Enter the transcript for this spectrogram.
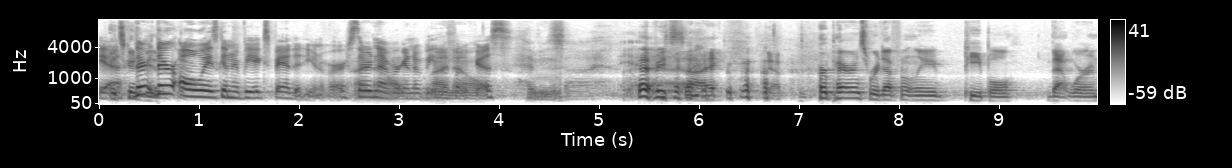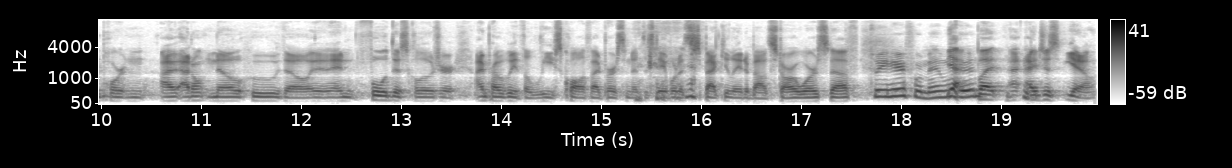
yeah. It's gonna they're be the- they're always gonna be expanded universe. They're never gonna be I the know. focus. Heavy mm. sigh. Heavy sigh. yeah. Her parents were definitely people that were important. I, I don't know who though, and, and full disclosure, I'm probably the least qualified person at this table to speculate about Star Wars stuff. That's what you're here for, man. We're Yeah, good. but I, I just you know.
